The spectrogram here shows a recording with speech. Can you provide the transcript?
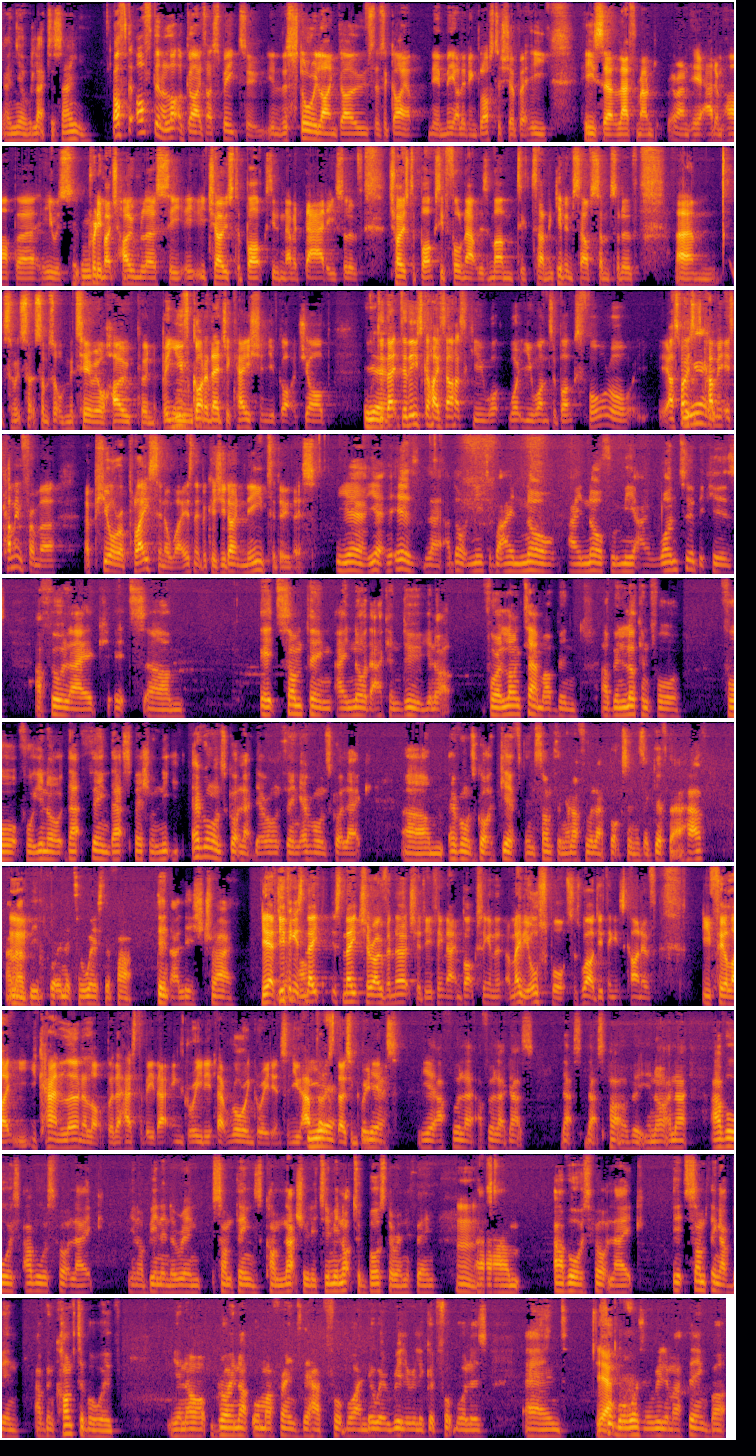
and yeah, we'd like to sign you. Often, often, a lot of guys I speak to, you know, the storyline goes. There's a guy up near me. I live in Gloucestershire, but he he's a lad from around, around here, Adam Harper. He was mm-hmm. pretty much homeless. He, he chose to box. He didn't have a dad. He sort of chose to box. He'd fallen out with his mum to kind of give himself some sort of um, some some sort of material hope. And but you've mm. got an education. You've got a job. Yeah. Do, they, do these guys ask you what, what you want to box for, or I suppose yeah. it's coming it's coming from a a purer place in a way, isn't it? Because you don't need to do this. Yeah, yeah, it is. Like I don't need to, but I know, I know for me, I want to because I feel like it's um, it's something I know that I can do. You know, for a long time I've been I've been looking for for for you know that thing that special need. Everyone's got like their own thing. Everyone's got like um, everyone's got a gift in something, and I feel like boxing is a gift that I have, and Mm. I'd be putting it to waste if I didn't at least try. Yeah. Do you think it's, Yeah. nat- it's nature over nurture? Do you think that in boxing and maybe all sports as well? Do you think it's kind of you feel like you can learn a lot, but there has to be that ingredient, that raw ingredients, and you have Yeah. those those ingredients. yeah, I feel like I feel like that's that's that's part of it, you know. And I I've always I've always felt like you know being in the ring, some things come naturally to me, not to boast or anything. Mm. Um, I've always felt like it's something I've been I've been comfortable with. You know, growing up, all my friends they had football and they were really really good footballers, and Yeah. football wasn't really my thing, but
